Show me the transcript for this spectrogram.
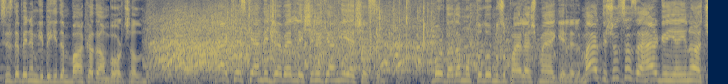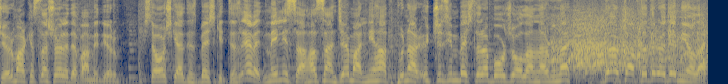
Siz de benim gibi gidin bankadan borç alın. Herkes kendi cebelleşini kendi yaşasın. Burada da mutluluğumuzu paylaşmaya gelelim. Her düşünsenize her gün yayını açıyorum. Arkasından şöyle devam ediyorum. İşte hoş geldiniz, beş gittiniz. Evet Melisa, Hasan, Cemal, Nihat, Pınar 325 lira borcu olanlar bunlar. 4 haftadır ödemiyorlar.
